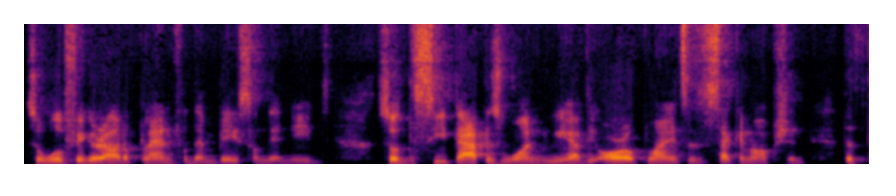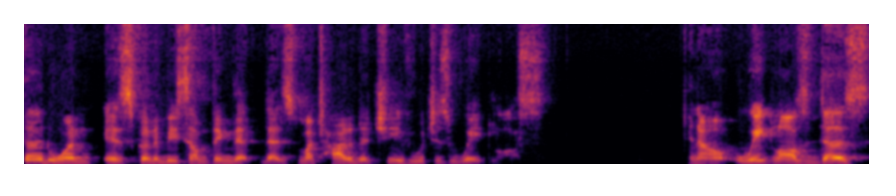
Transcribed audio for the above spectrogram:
So we'll figure out a plan for them based on their needs. So the CPAP is one. We have the oral appliance as a second option. The third one is going to be something that that's much harder to achieve, which is weight loss. Now, weight loss does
